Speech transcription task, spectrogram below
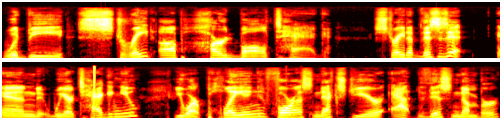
would be straight up hardball tag. Straight up, this is it. And we are tagging you. You are playing for us next year at this number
